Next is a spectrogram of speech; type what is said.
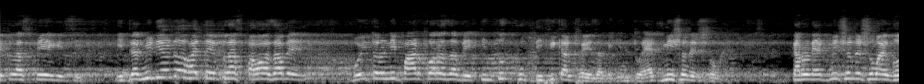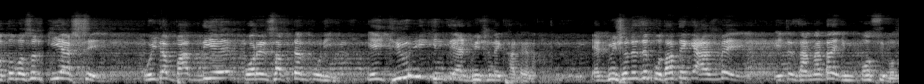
এ প্লাস পেয়ে গেছি। ইন্টারমিডিয়েটও হয়তো এ প্লাস পাওয়া যাবে, বৈতরণী পার করা যাবে, কিন্তু খুব ডিফিকাল্ট হয়ে যাবে কিন্তু অ্যাডমিশনের সময়। কারণ অ্যাডমিশনের সময় গত বছর কি আসছে, ওইটা বাদ দিয়ে পরের সপ্তাহ পড়ি। এই থিওরি কিন্তু অ্যাডমিশনে খাটে না। অ্যাডমিশনে যে কোথা থেকে আসবে, এটা জানাটা ইম্পসিবল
